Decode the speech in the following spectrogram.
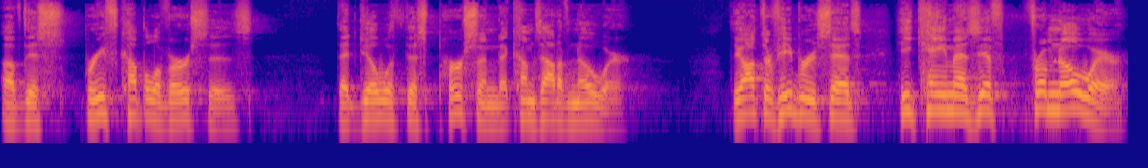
of this brief couple of verses that deal with this person that comes out of nowhere. The author of Hebrews says, He came as if from nowhere,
